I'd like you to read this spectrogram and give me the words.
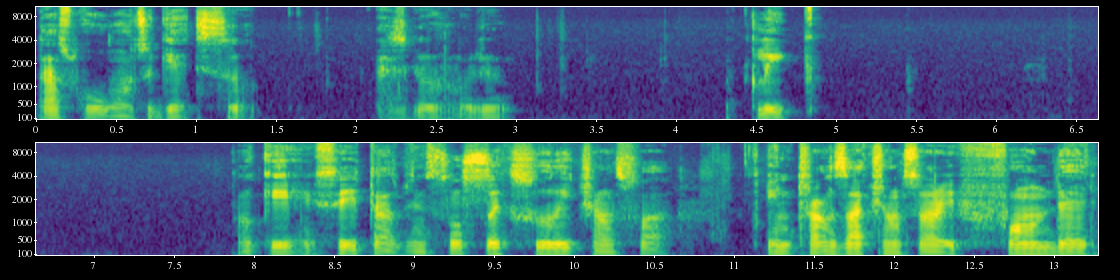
that's what we want to get so let's go we do click. Okay say it has been successfully transferred in transaction sorry funded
